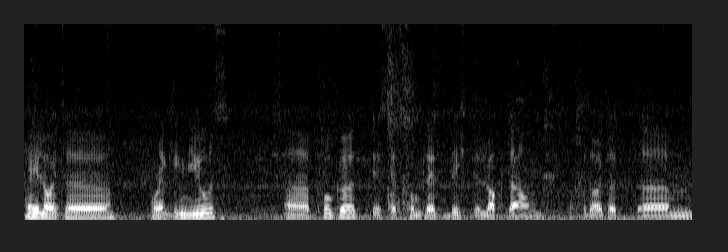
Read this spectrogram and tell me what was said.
Hey Leute, Breaking News. Äh, Phuket ist jetzt komplett dicht Lockdown. Das bedeutet, ähm,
